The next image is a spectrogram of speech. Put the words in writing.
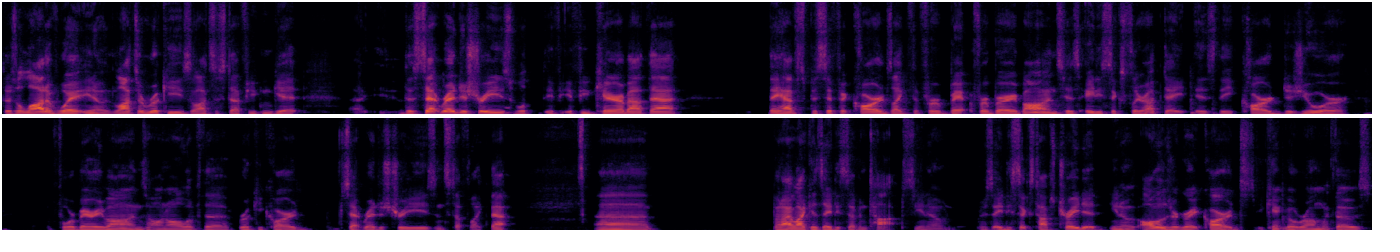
there's a lot of way, you know, lots of rookies, lots of stuff you can get. Uh, the set registries will, if, if you care about that, they have specific cards. Like the for for Barry Bonds, his 86 Fleer update is the card du jour for Barry Bonds on all of the rookie card set registries and stuff like that. Uh, but I like his 87 Topps. You know, his 86 Topps traded. You know, all those are great cards. You can't go wrong with those.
